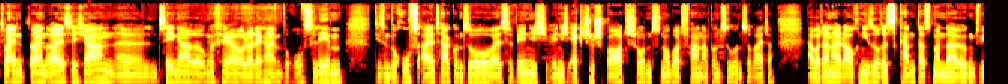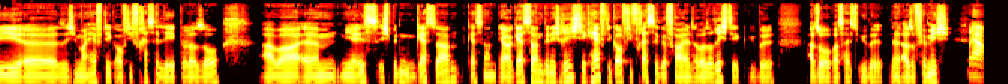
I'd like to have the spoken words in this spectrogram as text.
32 Jahren, äh, zehn Jahre ungefähr oder länger im Berufsleben, diesen Berufsalltag und so, weißt du, wenig, wenig Action-Sport, schon Snowboard fahren ab und zu und so weiter. Aber dann halt auch nie so riskant, dass man da irgendwie äh, sich immer heftig auf die Fresse legt oder so. Aber ähm, mir ist, ich bin gestern, gestern? Ja, gestern bin ich richtig heftig auf die Fresse gefallen, aber so richtig übel. Also, was heißt übel? Ne? Also für mich. Ja.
